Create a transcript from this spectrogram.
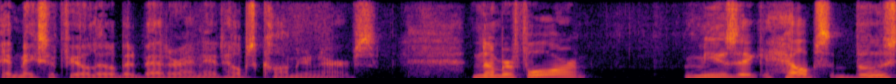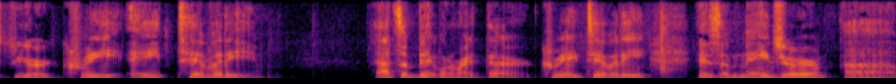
it makes you feel a little bit better, and it helps calm your nerves. Number four, music helps boost your creativity. That's a big one right there. Creativity is a major uh,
